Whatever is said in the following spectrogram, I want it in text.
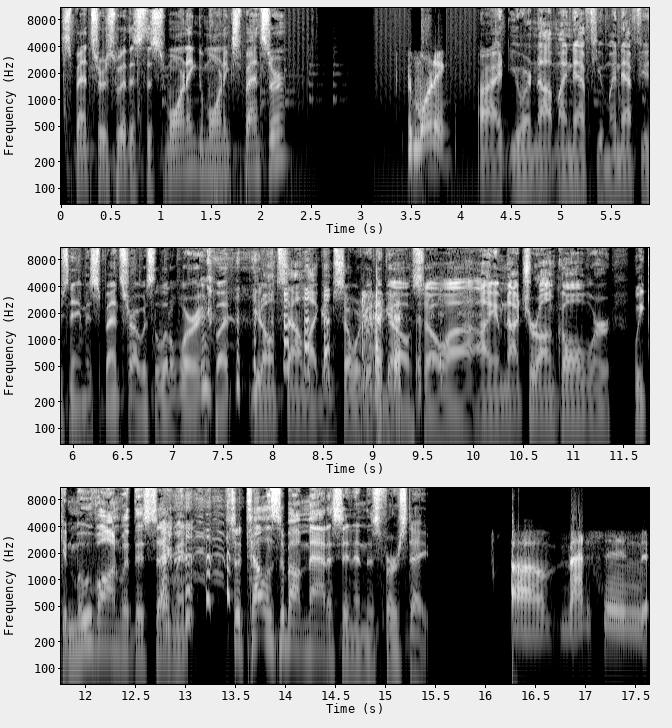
Spencer's with us this morning. Good morning, Spencer. Good morning. All right, you are not my nephew. My nephew's name is Spencer. I was a little worried, but you don't sound like him, so we're good to go. So uh, I am not your uncle. We're we can move on with this segment. so tell us about Madison and this first date. Um, Madison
